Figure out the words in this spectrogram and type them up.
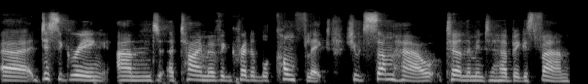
uh, disagreeing and a time of incredible conflict she would somehow turn them into her biggest fan.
